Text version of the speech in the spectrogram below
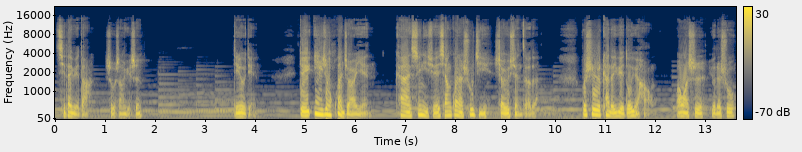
期待越大，受伤越深。第六点，对于抑郁症患者而言，看心理学相关的书籍是要有选择的，不是看得越多越好。往往是有的书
